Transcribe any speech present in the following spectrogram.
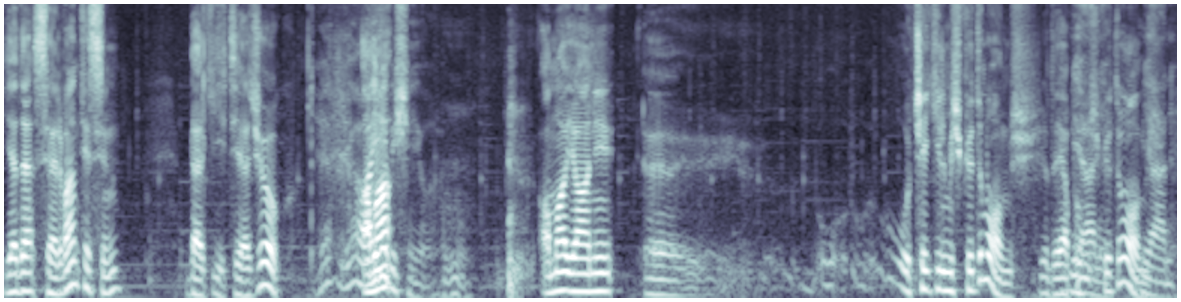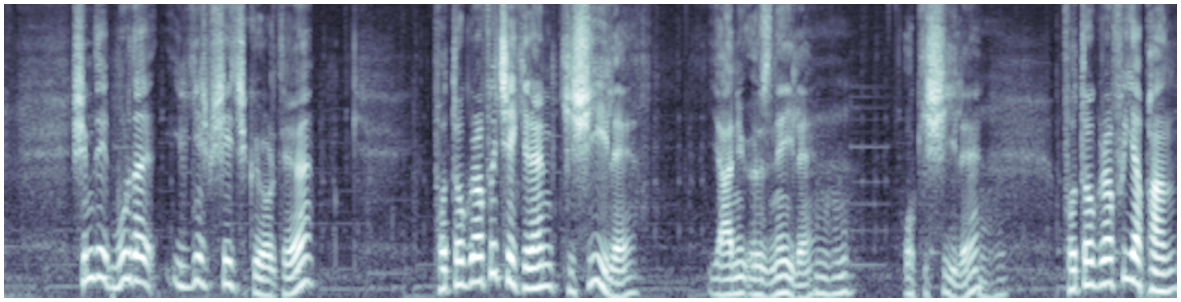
Ya da Cervantes'in belki ihtiyacı yok. Ya, Ama- ayrı bir şey. Hı. Ama yani e, o- çekilmiş kötü mü olmuş ya da yapılmış Yani, kötü mü olmuş? Yani. Şimdi burada ilginç bir şey çıkıyor ortaya. Fotoğrafı çekilen kişiyle yani özneyle o kişiyle fotoğrafı yapan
